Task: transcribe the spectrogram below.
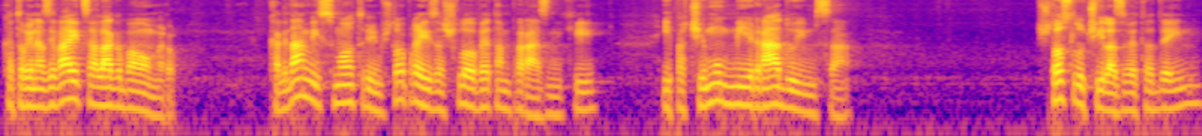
который называется Лагба Омер – когда мы смотрим, что произошло в этом празднике, и почему мы радуемся, что случилось в этот день,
